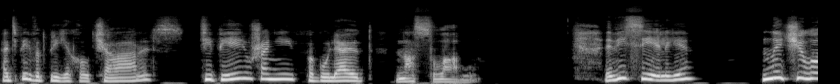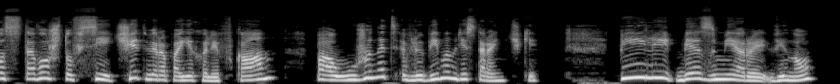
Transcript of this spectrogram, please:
А теперь вот приехал Чарльз. Теперь уж они погуляют на славу. Веселье началось с того, что все четверо поехали в Кан поужинать в любимом ресторанчике. Пили без меры вино,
